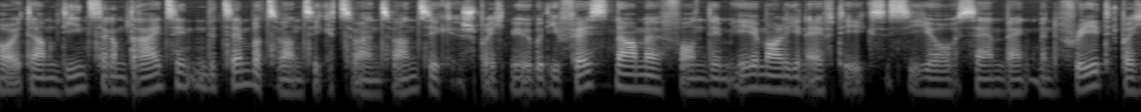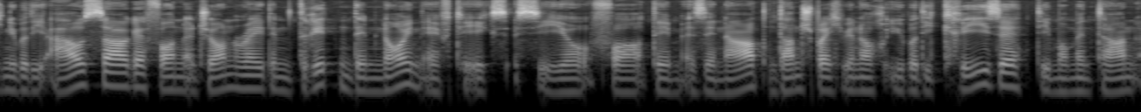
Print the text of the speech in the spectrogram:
Heute am Dienstag, am 13. Dezember 2022 sprechen wir über die Festnahme von dem ehemaligen FTX-CEO Sam Bankman-Fried, sprechen über die Aussage von John Ray III., dem neuen FTX-CEO vor dem Senat und dann sprechen wir noch über die Krise, die momentan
